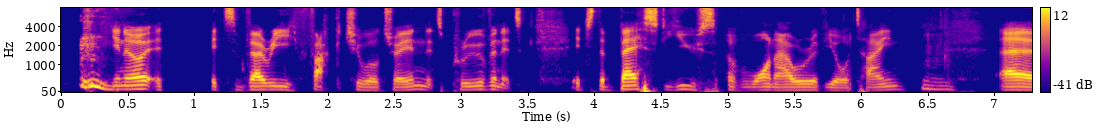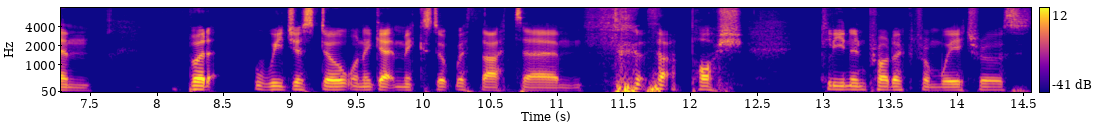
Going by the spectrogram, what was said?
you know, it it's very factual training. It's proven. It's it's the best use of one hour of your time. Mhm. Um, but we just don't want to get mixed up with that um, that posh cleaning product from Waitrose.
